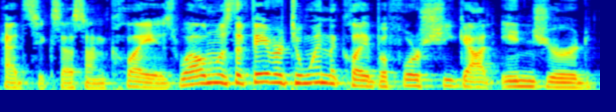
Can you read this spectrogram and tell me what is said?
had success on clay as well, and was the favorite to win the clay before she got injured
